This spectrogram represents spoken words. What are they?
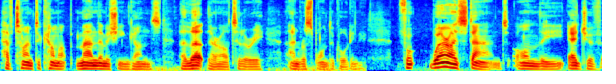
have time to come up, man their machine guns, alert their artillery, and respond accordingly. From where I stand on the edge of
